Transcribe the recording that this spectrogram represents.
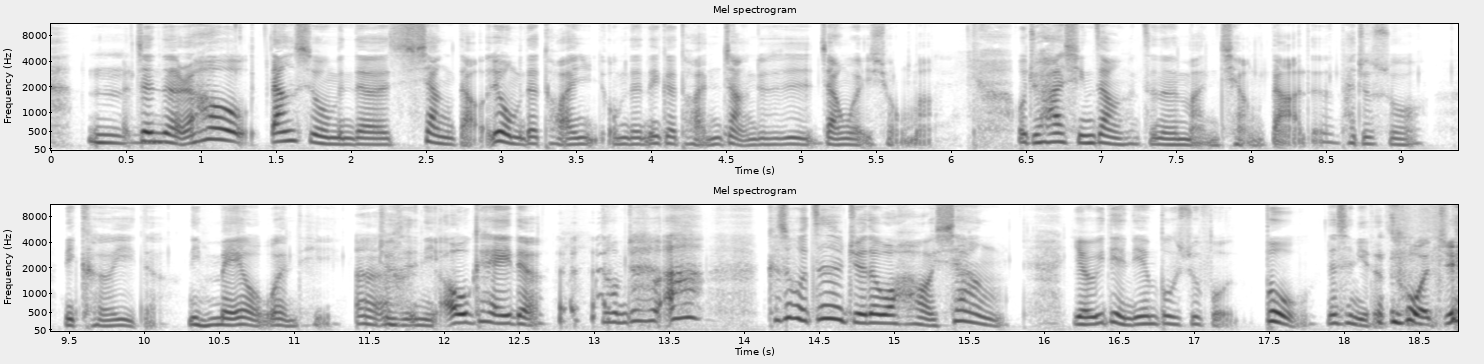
嗯，真的。然后当时我们的向导，因为我们的团，我们的那个团长就是张伟雄嘛，我觉得他心脏真的蛮强大的。他就说。你可以的，你没有问题，就是你 OK 的。那我们就说啊，可是我真的觉得我好像有一点点不舒服。不，那是你的错觉。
